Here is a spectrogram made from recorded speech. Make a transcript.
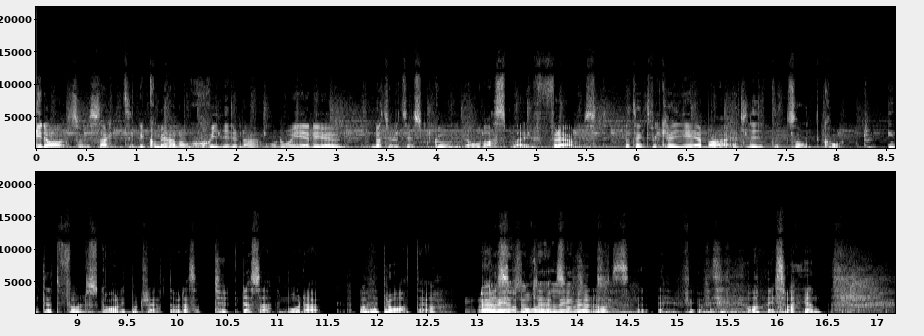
Idag, som vi sagt, det kommer handla om skidorna och då är det ju naturligtvis Gunde och Wassberg främst. Jag tänkte vi kan ge bara ett litet sånt kort, inte ett fullskaligt porträtt över dessa, dessa båda... Varför pratar jag? Jag dessa vet inte heller som vi riktigt. låt, Vad är det som har hänt?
